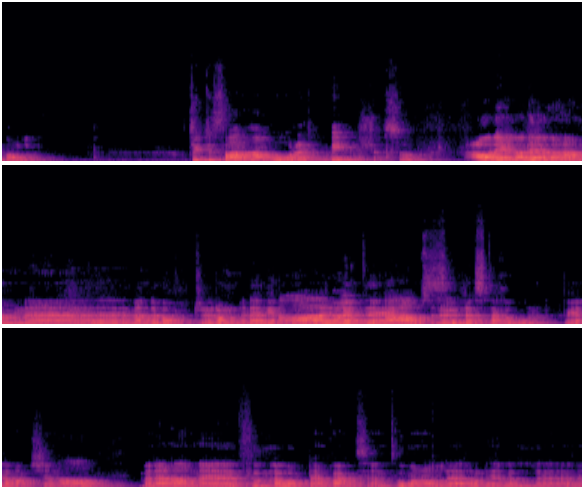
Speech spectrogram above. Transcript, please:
1-0. Tyckte fan han var rätt beige alltså. Ja, det är det när han eh, vände bort Rogne där vid 1-0 Ja, ja, målet. Det är ja, hans absolut. prestation på hela matchen. Ja, Men när han eh, fumlar bort den chansen, 2-0 där och det är väl eh,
